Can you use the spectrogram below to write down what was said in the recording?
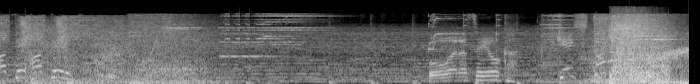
果て果てる。終わらせようか。消し飛ば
